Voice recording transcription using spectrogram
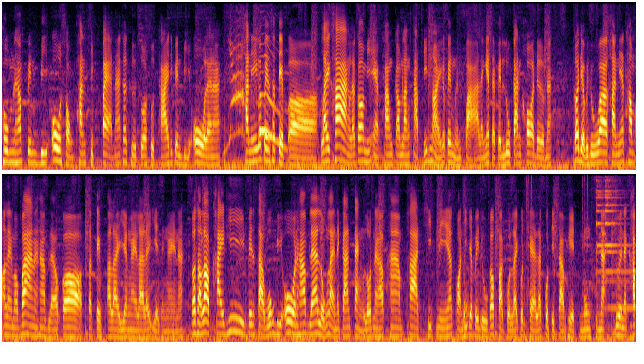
ชมนะครับ เป็น BO 2018 นะ ก็คือตัวสุดท้ายที่เป็น BO แล้วนะ คันนี้ก็เป็นสเต็ปเอ่อไล่ข้าง แล้วก็มีแอบทำกำลังอัดนิดหน่อยก็เป็นเหมือนฝาอะไรเงี้ยแต่เป็นลูกก้านข้อเดิมนะ ก็เดี๋ยวไปดูว่าคันนี้ทำอะไรมาบ้างนะครับ แล้วก็สเต็ปอะไรยังไงรายละเอียดยังไงนะก็สำหรับใครที่เป็นสาวก BO นะครับและหลงใหลในการแต่งรถนะครับห้ามพลาดคลิปนี้ก่อนที่จะไปดูก็ฝากกดไลค์กดแชร์และกดติดตามเพจงงสินะด้วยนะครับ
